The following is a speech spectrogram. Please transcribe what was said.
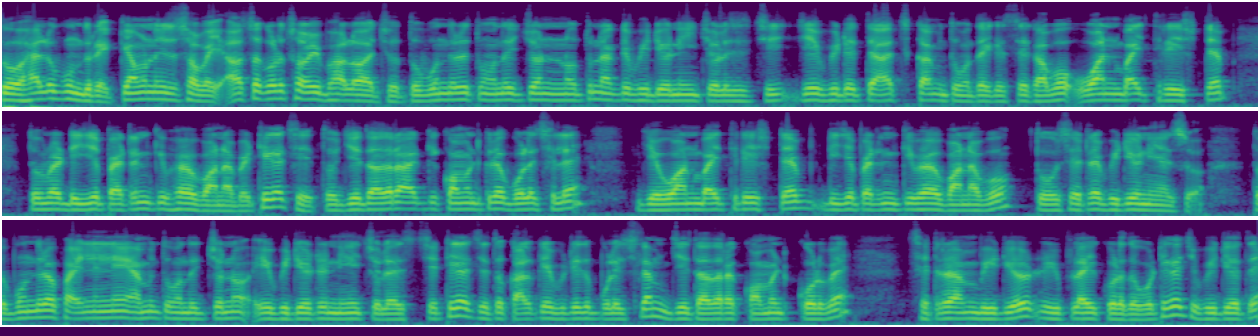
তো হ্যালো বন্ধুরা, কেমন আছো সবাই? আশা করি সবাই ভালো আছো। তো বন্ধুরা, তোমাদের জন্য নতুন একটা ভিডিও নিয়ে চলে এসেছি। যে ভিডিওতে আজকে আমি তোমাদেরকে শেখাবো ওয়ান বাই থ্রি স্টেপ তোমরা ডিজে প্যাটার্ন কীভাবে বানাবে, ঠিক আছে? তো যে দাদারা আর কি কমেন্ট করে বলেছিলে যে one by three step DJ pattern কীভাবে বানাবো, তো সেটা ভিডিও নিয়ে এসো। তো বন্ধুরা ফাইনালি আমি তোমাদের জন্য এই ভিডিওটা নিয়ে চলে এসেছি, ঠিক আছে? তো কালকে ভিডিওতে বলেছিলাম যে দাদারা কমেন্ট করবে, সেটার আমি ভিডিও রিপ্লাই করে দেবো, ঠিক আছে? ভিডিওতে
